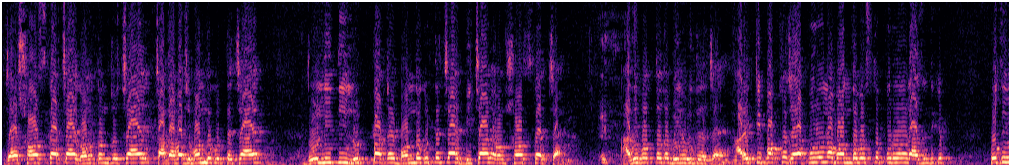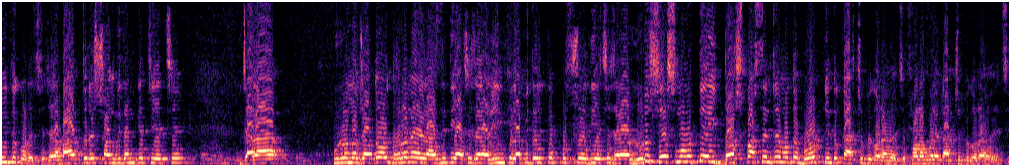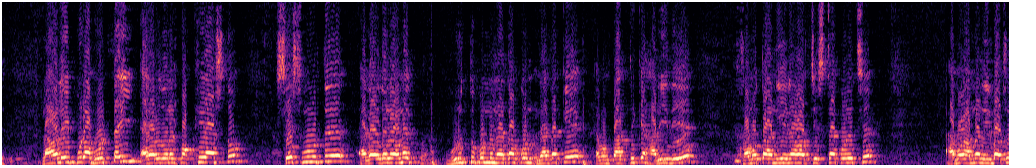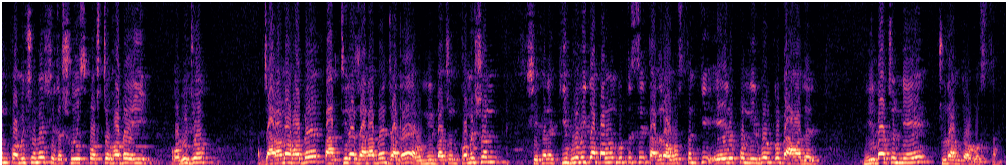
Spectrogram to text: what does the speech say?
যারা সংস্কার চায়, গণতন্ত্র চায়, চাঁদাবাজি বন্ধ করতে চায়, দুর্নীতি লুটপাটের বন্ধ করতে চায়, বিচার এবং সংস্কার চায়। আধিপত্য তো বিরোধিতা চায়। আরেকটি পক্ষ যারা পুরনো বন্দোবস্ত, পুরনো রাজনীতিকে প্রতিনিধিত্ব করেছে, যারা বাহাত্তরের সংবিধানকে চেয়েছে, যারা পুরনো যত ধরনের রাজনীতি আছে, যারা ঋণ খেলাপিদেরকে প্রশ্রয় দিয়েছে, যারা লুটু শেষ মুহূর্তে এই দশ পার্সেন্টের মতো ভোট কিন্তু কারচুপি করা হয়েছে, ফলাফলে কারচুপি করা হয়েছে। না হলে এই পুরো ভোটটাই এগারো দলের পক্ষেই আসতো। শেষ মুহূর্তে এগারো দলের অনেক গুরুত্বপূর্ণ নেতা নেতাকে এবং প্রার্থীকে হারিয়ে দিয়ে ক্ষমতা নিয়ে নেওয়ার চেষ্টা করেছে। এবং আমরা নির্বাচন কমিশনে সেটা সুস্পষ্টভাবে এই অভিযোগ জানানো হবে, প্রার্থীরা জানাবে যাতে এবং নির্বাচন কমিশন সেখানে কি ভূমিকা পালন করতেছে, তাদের অবস্থান কি, এর উপর নির্ভর করবে আমাদের নির্বাচন নিয়ে চূড়ান্ত অবস্থান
